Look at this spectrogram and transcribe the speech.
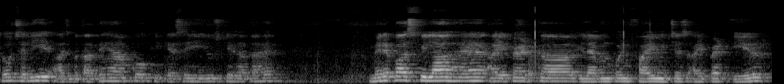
तो चलिए आज बताते हैं आपको कि कैसे ये यूज़ किया जाता है। मेरे पास फ़िलहाल है आईपैड का 11.5 इंचेस आईपैड एयर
